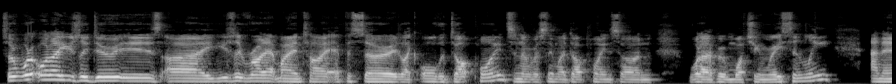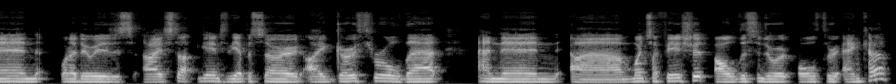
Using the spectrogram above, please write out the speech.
So what, what I usually do is I usually write out my entire episode, like all the dot points, and obviously my dot points on what I've been watching recently. And then what I do is I start getting into the episode, I go through all that, and then um, once I finish it, I'll listen to it all through Anchor,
